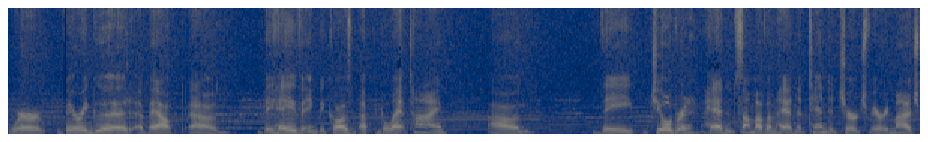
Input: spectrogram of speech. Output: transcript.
were very good about uh, behaving because up until that time, um, the children hadn't, some of them hadn't attended church very much,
